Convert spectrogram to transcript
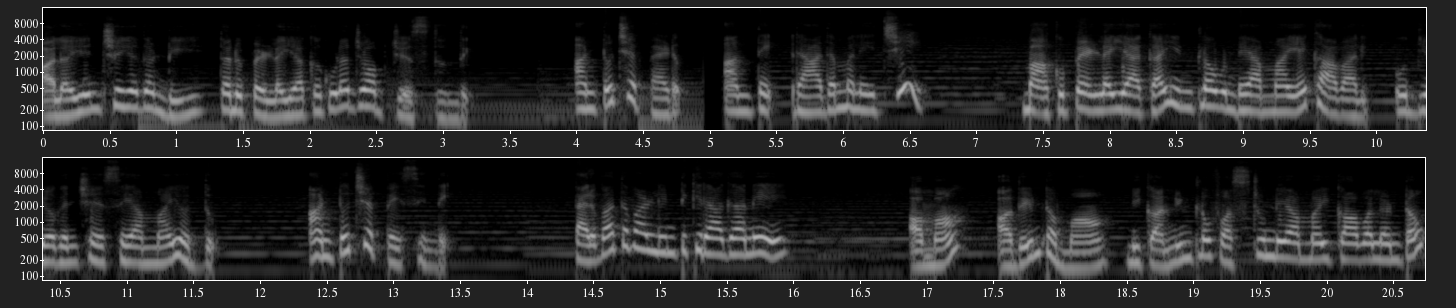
అలా ఏం చెయ్యదండి. తను పెళ్ళయ్యాక కూడా జాబ్ చేస్తుంది. అంటూ చెప్పాడు. అంతే రాధమ్మ లేచి మాకు పెళ్ళయ్యాక ఇంట్లో ఉండే అమ్మాయే కావాలి. ఉద్యోగం చేసే అమ్మాయి వద్దు. అంటూ చెప్పేసింది. తరువాత వాళ్ళ ఇంటికి రాగానే అమ్మా అదేంటమ్మా? నీకు అన్నింట్లో ఫస్ట్ ఉండే అమ్మాయి కావాలంటావు?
